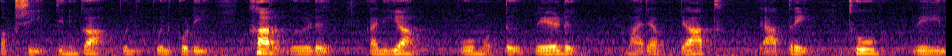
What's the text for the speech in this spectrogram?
പക്ഷി തിൻക പുൽ പുൽക്കൊടി ഖർ വീട് കലിയാം പൂമുട്ട് പേട് മരം രാത് രാത്രി ധൂപ് വെയിൽ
